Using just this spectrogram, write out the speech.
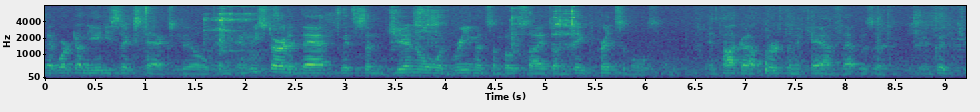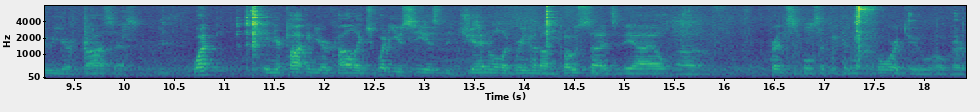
that worked on the 86 tax bill. And- And we started that with some general agreements on both sides on big principles. And talk about birth and a calf, that was a, a good two-year process. What, in your talking to your colleagues, what do you see as the general agreement on both sides of the aisle of principles that we can look forward to over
